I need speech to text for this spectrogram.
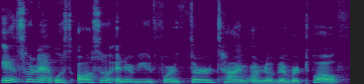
Antoinette was also interviewed for a third time on November 12th.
